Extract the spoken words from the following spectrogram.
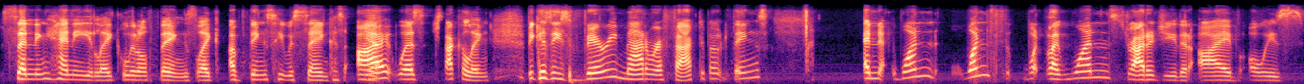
sending Henny like little things like of things he was saying because yeah. I was chuckling because he's very matter of fact about things. And one one th- what like one strategy that I've always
